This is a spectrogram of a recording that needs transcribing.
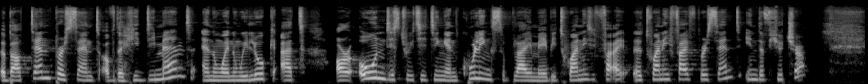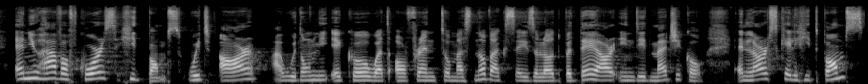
about 10% of the heat demand. And when we look at our own district heating and cooling supply, maybe 25, uh, 25% in the future. And you have, of course, heat pumps, which are, I would only echo what our friend Thomas Nowak says a lot, but they are indeed magical. And large scale heat pumps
